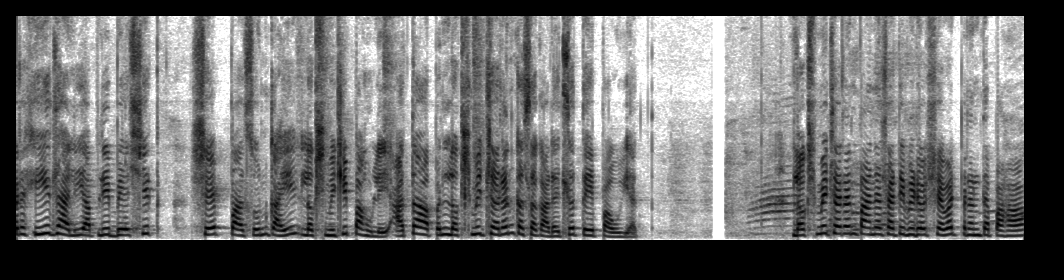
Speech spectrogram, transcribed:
तर ही झाली आपली बेसिक शेपपासून काही लक्ष्मीची पाहुले आता आपण लक्ष्मीचरण कसं काढायचं ते पाहूयात. लक्ष्मीचरण पाहण्यासाठी व्हिडिओ शेवटपर्यंत पहा.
